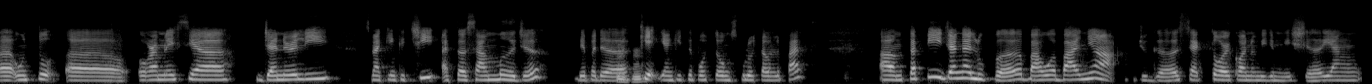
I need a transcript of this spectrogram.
uh, untuk uh, orang Malaysia generally semakin kecil atau sama je daripada uh-huh. kek yang kita potong 10 tahun lepas. Um, tapi jangan lupa bahawa banyak juga sektor ekonomi di Malaysia yang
